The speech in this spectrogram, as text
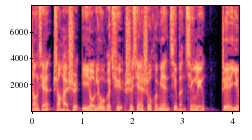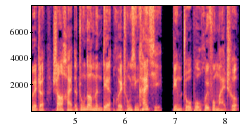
当前，上海市已有六个区实现社会面基本清零，这也意味着上海的终端门店会重新开启，并逐步恢复卖车。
